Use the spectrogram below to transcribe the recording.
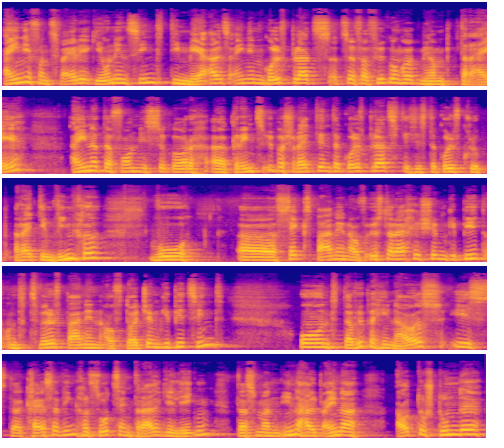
eine von zwei Regionen sind, die mehr als einen Golfplatz zur Verfügung hat. Wir haben drei einer davon ist sogar ein grenzüberschreitender Golfplatz. Das ist der Golfclub Reit im Winkel, wo äh, sechs Bahnen auf österreichischem Gebiet und zwölf Bahnen auf deutschem Gebiet sind. Und darüber hinaus ist der Kaiserwinkel so zentral gelegen, dass man innerhalb einer Autostunde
